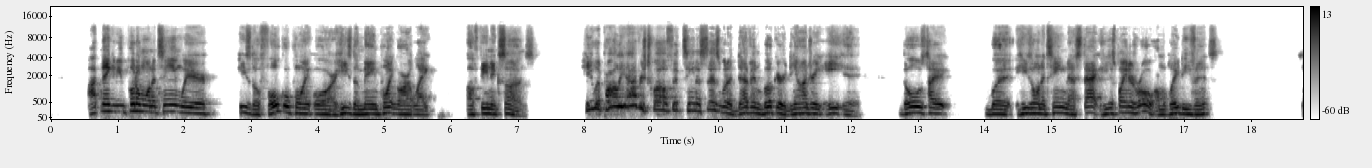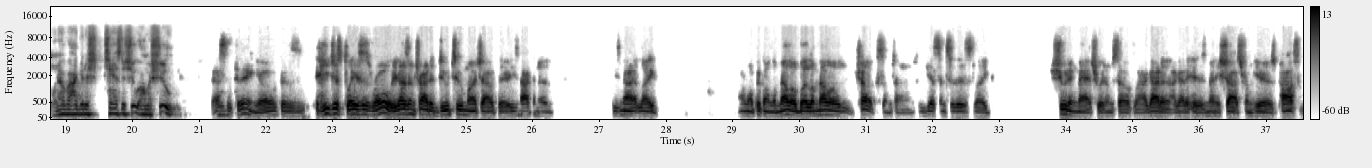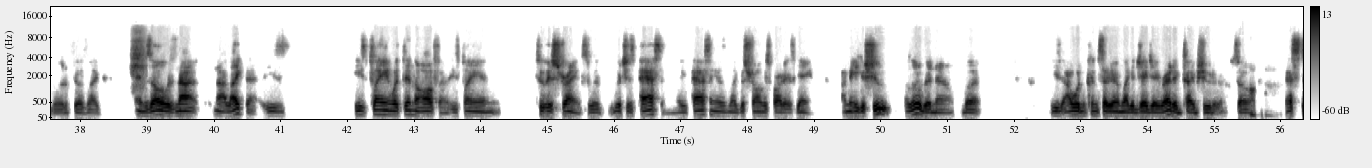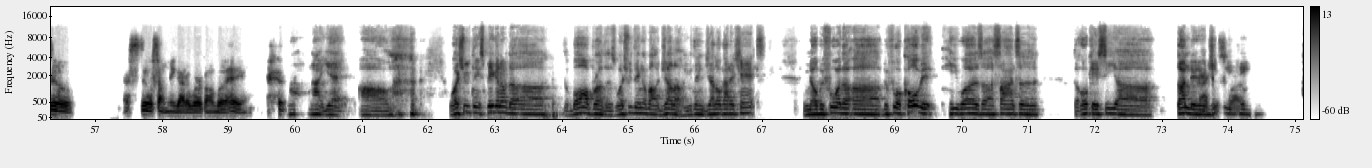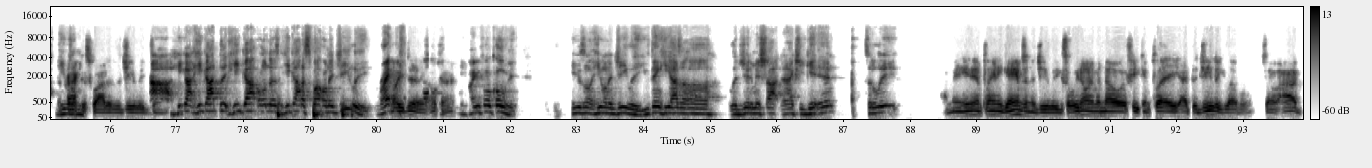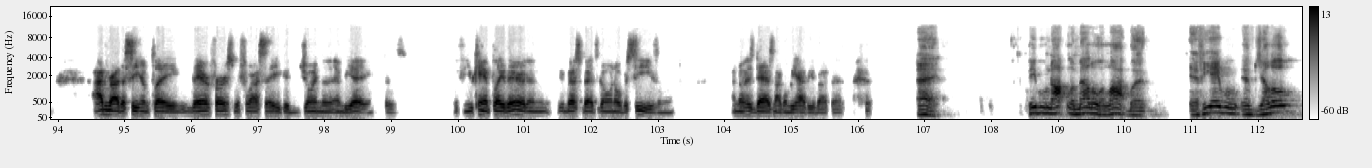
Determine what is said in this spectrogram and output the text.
I think if you put him on a team where he's the focal point or he's the main point guard, like a Phoenix Suns, he would probably average 12, 15 assists with a Devin Booker, DeAndre Ayton, those type. But he's on a team that's stacked. He's just playing his role. I'm gonna play defense. Whenever I get a chance to shoot, I'm gonna shoot. That's the thing, yo, because he just plays his role. He doesn't try to do too much out there. He's not gonna he's not like I don't want to pick on LaMelo, but LaMelo chucks sometimes. He gets into this like shooting match with himself. Like I gotta I gotta hit as many shots from here as possible. It feels like, and Zoe is not not like that. He's he's playing within the offense. He's playing to his strengths, with which is passing. Like passing is like the strongest part of his game. I mean, he could shoot a little bit now, but he's I wouldn't consider him like a JJ Redick type shooter. So that's still that's still something he got to work on. But hey, not yet. Um, what you think? Speaking of the uh, the Ball brothers, what you think about Gelo? You think Gelo got a chance? You know, before the uh, before COVID, he was uh, signed to the OKC uh, Thunder, their G. He the practice was, squad of the G League. Team. Ah, he got he got the he got on the he got a spot on the G League right. Oh, he did. Okay. Right before COVID, he was on he on the G League. You think he has a uh, legitimate shot to actually get in? to the league? I mean, he didn't play any games in the G League, so we don't even know if he can play at the G League level. So I'd I'd rather see him play there first before I say he could join the NBA. Because if you can't play there, then your best bet's going overseas, and I know his dad's not going to be happy about that. hey, people knock LaMelo a lot, but if he able, if Gelo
